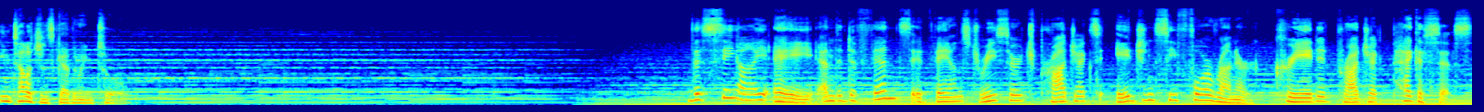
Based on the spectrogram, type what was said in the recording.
intelligence gathering tool. The CIA and the Defense Advanced Research Projects Agency Forerunner created Project Pegasus,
